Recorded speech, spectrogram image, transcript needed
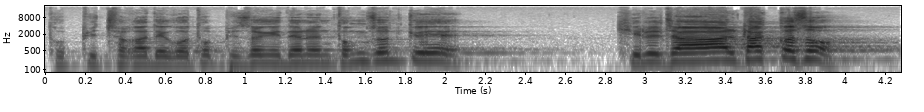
도피처가 되고 도피성이 되는 동선교회 길을 잘 닦아서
